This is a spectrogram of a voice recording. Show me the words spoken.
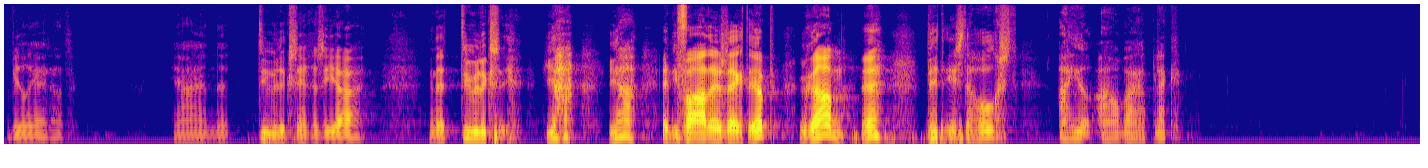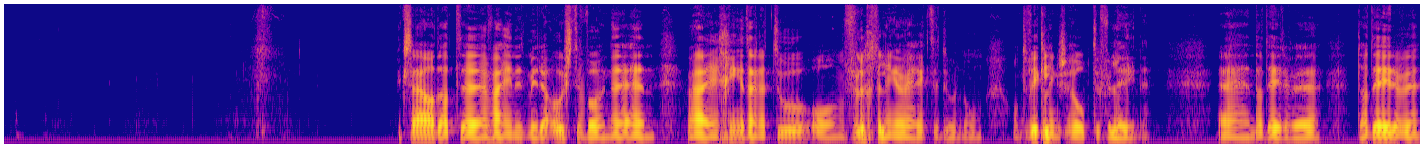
Wil jij dat? Ja, en natuurlijk zeggen ze ja. En natuurlijk, ja, ja. En die vader zegt, hup, gaan. Hè? Dit is de hoogst haalbare plek. Ik zei al dat uh, wij in het Midden-Oosten wonen en wij gingen daar naartoe om vluchtelingenwerk te doen, om ontwikkelingshulp te verlenen. En dat deden, we, dat deden we.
